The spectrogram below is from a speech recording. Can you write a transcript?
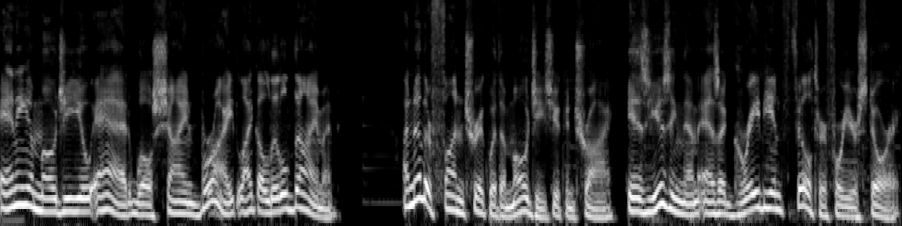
any emoji you add will shine bright like a little diamond. Another fun trick with emojis you can try is using them as a gradient filter for your story.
